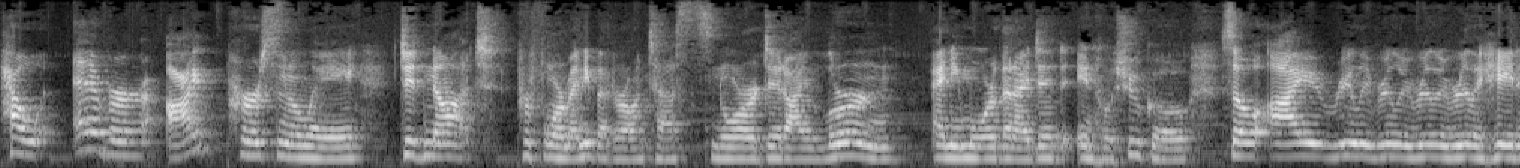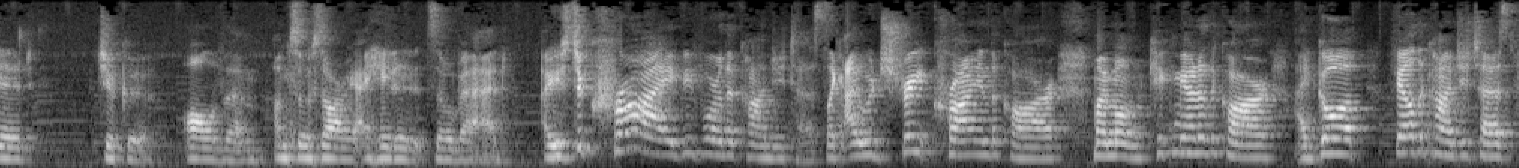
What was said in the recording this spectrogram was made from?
However, I personally did not perform any better on tests, nor did I learn any more than I did in Hoshuko. So I really, really, really, really hated Juku, all of them. I'm so sorry, I hated it so bad. I used to cry before the kanji test. Like I would straight cry in the car. My mom would kick me out of the car. I'd go up, fail the kanji test,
